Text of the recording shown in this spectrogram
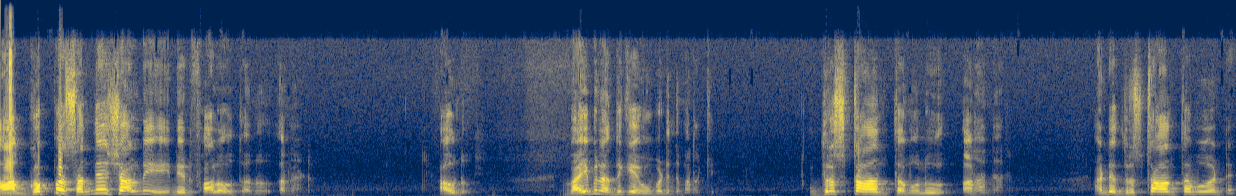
ఆ గొప్ప సందేశాలని నేను ఫాలో అవుతాను అన్నాడు. అవును. బైబిల్ అందుకే ఇవ్వబడింది మనకి. దృష్టాంతములు అని అన్నారు. అంటే దృష్టాంతము అంటే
